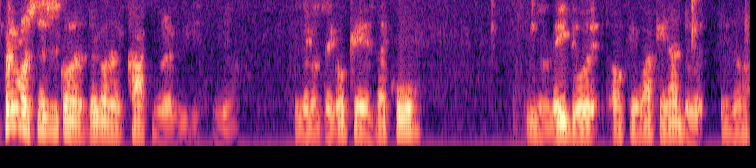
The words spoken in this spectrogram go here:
pretty much they're just gonna they're gonna copy whatever you do, you know, so they're gonna think, okay, is that cool? You know, they do it. Okay, why can't I do it? You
